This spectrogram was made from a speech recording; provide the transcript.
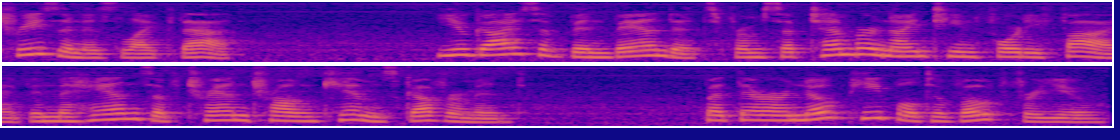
treason is like that. You guys have been bandits from September 1945 in the hands of Tran Trong Kim's government. But there are no people to vote for you.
